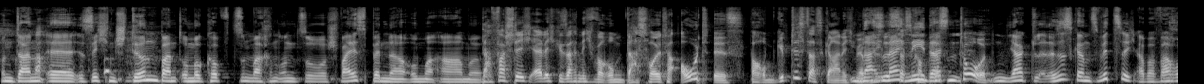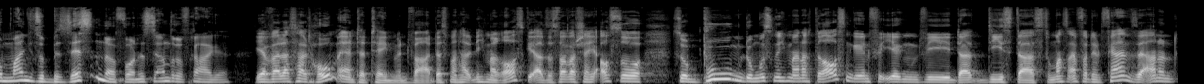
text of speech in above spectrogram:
und dann äh, sich ein Stirnband um den Kopf zu machen und so Schweißbänder um die Arme. Da verstehe ich ehrlich gesagt nicht, warum das heute out ist. Warum gibt es das gar nicht mehr? nein, nein, das nee, das ist tot. Ja, das ist ganz witzig, aber warum waren die so besessen davon? Ist die andere Frage. Ja, weil das halt Home Entertainment war, dass man halt nicht mal rausgeht. Also es war wahrscheinlich auch so, so boom, du musst nicht mal nach draußen gehen für irgendwie da, dies, das. Du machst einfach den Fernseher an und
